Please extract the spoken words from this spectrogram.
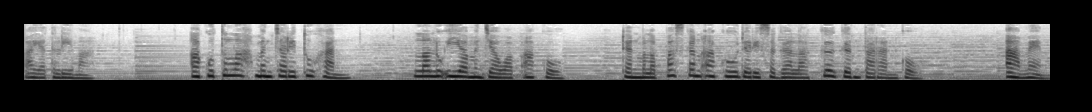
ayat 5. Aku telah mencari Tuhan, lalu ia menjawab aku, dan melepaskan aku dari segala kegentaranku. Amin.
